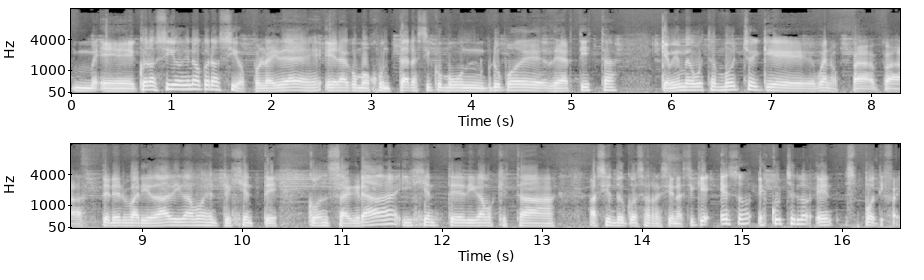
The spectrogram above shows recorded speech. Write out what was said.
mm, eh, conocidos y no conocidos. Pues la idea era como juntar así como un grupo de, de artistas que a mí me gustan mucho y que, bueno, para tener variedad, digamos, entre gente consagrada y gente, digamos, que está haciendo cosas recién. Así que eso, escúchenlo en Spotify.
